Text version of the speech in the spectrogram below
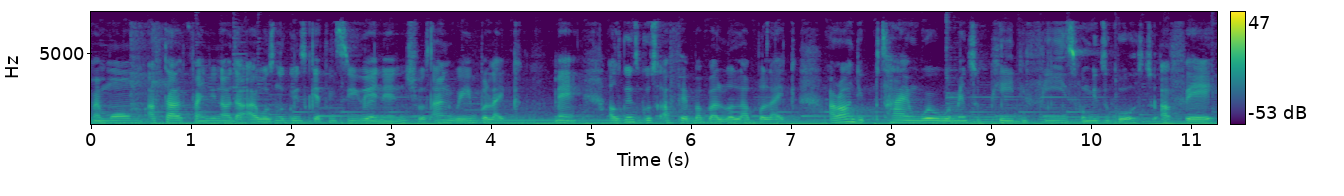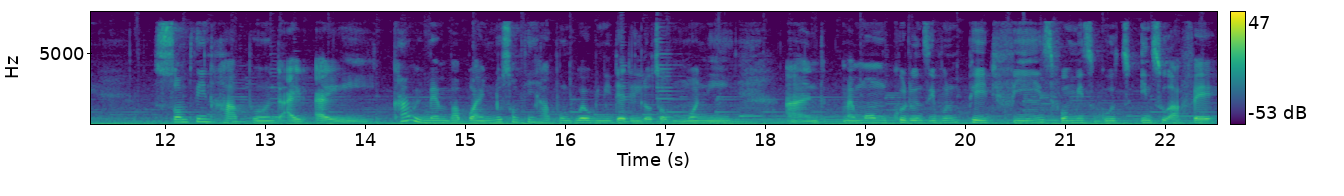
my mom, after finding out that I was not going to get into UNN, she was angry, but like, man, I was going to go to Afe Babalola, but like around the time where we were meant to pay the fees for me to go to Afe, something happened. I I can't remember, but I know something happened where we needed a lot of money and my mom couldn't even pay the fees for me to go to, into Afe.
